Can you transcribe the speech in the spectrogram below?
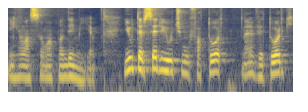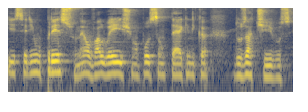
em relação à pandemia. E o terceiro e último fator né, vetor que seria o preço, né, o valuation, a posição técnica dos ativos.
